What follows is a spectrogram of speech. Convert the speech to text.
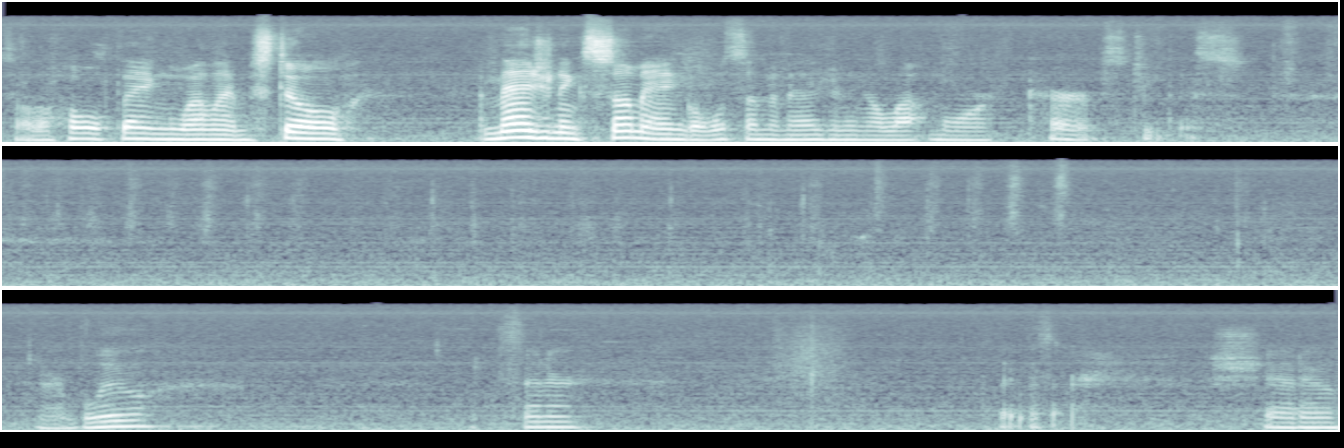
So the whole thing, while I'm still imagining some angles, I'm imagining a lot more curves to this. Our blue, thinner, play with our shadow.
